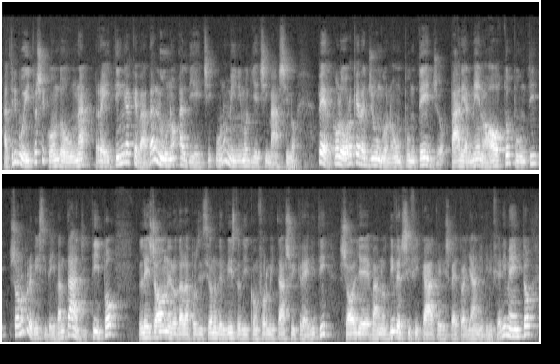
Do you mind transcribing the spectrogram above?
attribuito secondo una rating che va dall'1 al 10, 1 minimo 10 massimo. Per coloro che raggiungono un punteggio pari almeno a 8 punti sono previsti dei vantaggi, tipo l'esonero dalla posizione del visto di conformità sui crediti, soglie vanno diversificate rispetto agli anni di riferimento,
